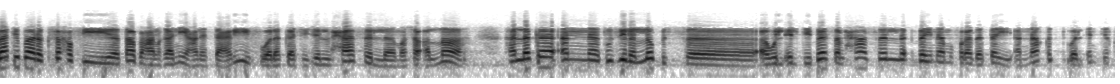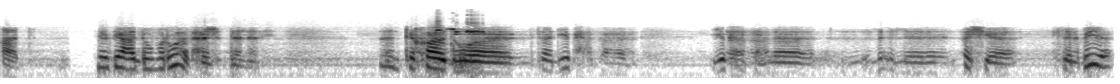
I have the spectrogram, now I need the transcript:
باعتبارك صحفي طبعا غني عن التعريف ولك سجل حافل ما شاء الله. هل لك أن تزيل اللبس آه، أو الالتباس الحاصل بين مفردتي النقد والانتقاد؟ هذه أمور واضحة جدا هذه. الانتقاد هو الإنسان يبحث يبحث على الأشياء السلبية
